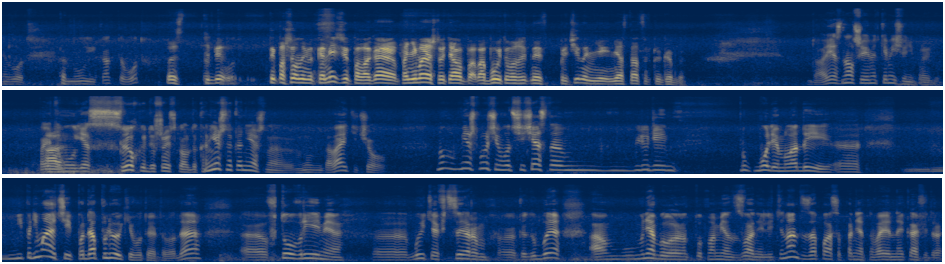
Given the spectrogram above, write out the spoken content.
Вот. Как- Ну и как-то вот. То есть тебе, вот. ты пошел на медкомиссию, полагая, понимая, что у тебя б- будет уважительная причина не, не остаться в КГБ. Да, я знал, что я медкомиссию не А. пройду. Поэтому я с легкой душой сказал, да, конечно, конечно, ну, давайте, что. Ну, между прочим, вот сейчас-то люди, ну, более молодые, э, не понимают всей подоплеки вот этого, да. Э, в то время э, быть офицером э, КГБ, а у меня было на тот момент звание лейтенанта запаса, понятно, военная кафедра.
